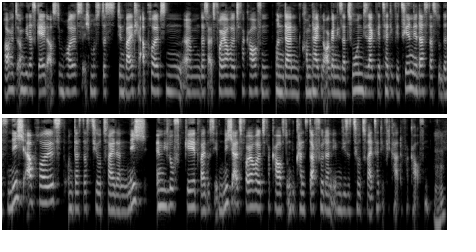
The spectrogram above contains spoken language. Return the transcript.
brauche jetzt irgendwie das Geld aus dem Holz, ich muss das, den Wald hier abholzen, ähm, das als Feuerholz verkaufen. Und dann kommt halt eine Organisation, die sagt, wir zertifizieren dir das, dass du das nicht abholst und dass das CO2 dann nicht in die Luft geht, weil du es eben nicht als Feuerholz verkaufst und du kannst dafür dann eben diese CO2-Zertifikate verkaufen. Mhm.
